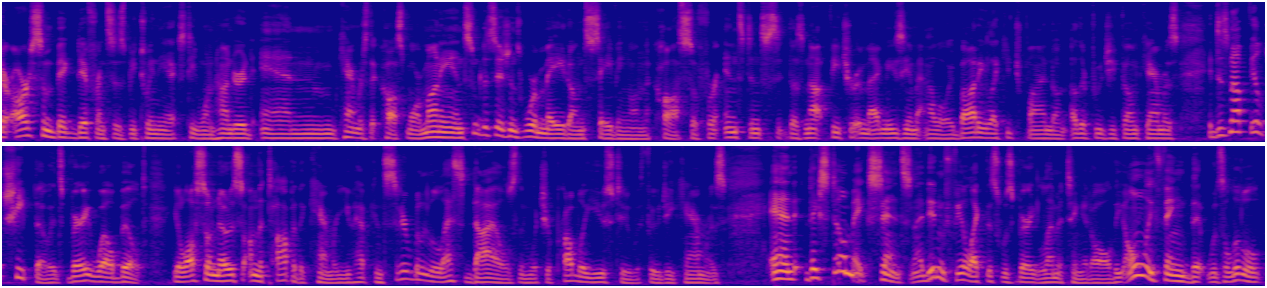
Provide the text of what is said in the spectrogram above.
there are some big differences between the XT100 and cameras that cost more money, and some decisions were made on saving on the cost. So, for instance, it does not feature a magnesium alloy body like you find on other Fujifilm cameras. It does not feel cheap, though, it's very well built. You'll also notice on the top of the camera you have considerably less dials than what you're probably used to with Fuji cameras. And they still make sense, and I didn't feel like this was very limiting at all. The only thing that was a little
